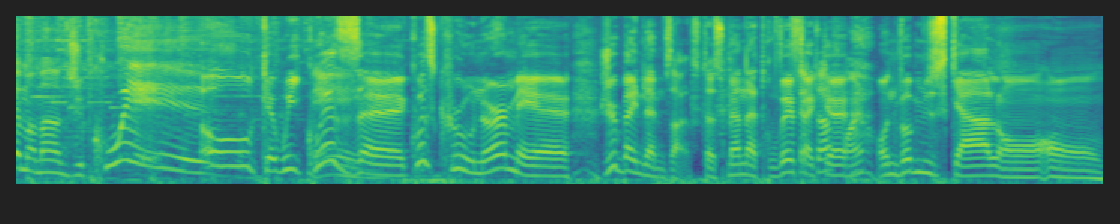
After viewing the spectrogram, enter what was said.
le moment du quiz! Oh, que oui, quiz, Hey. euh, quiz crooner, mais euh, j'ai eu bien de la misère cette semaine à trouver. Fait que ouais. on y va musical, on,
